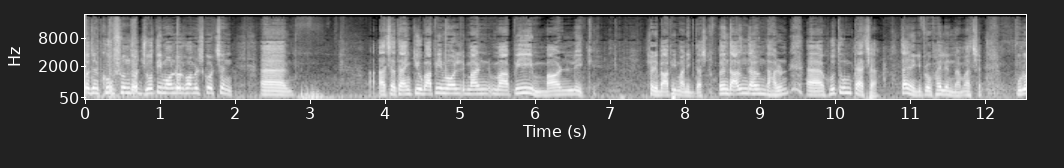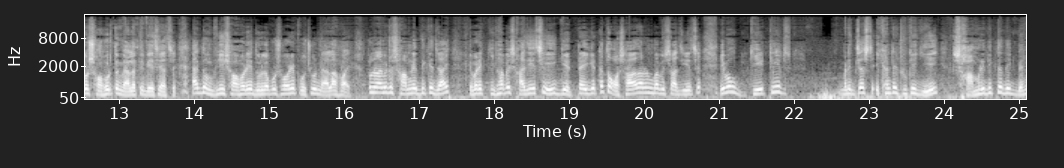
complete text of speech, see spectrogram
বলছেন খুব সুন্দর। জ্যোতি মণ্ডল কমেন্টস করছেন আচ্ছা থ্যাংক ইউ বাপি মাপি মার্লিক সরি বাপি মানিক দাস। বলেন দারুণ দারুণ দারুণ হুতুম প্যাঁচা। তাই নাকি প্রোফাইলের নাম? আচ্ছা পুরো শহর তো মেলাতে বেঁচে আছে। একদম ভি শহরে, দুর্গাপুর শহরে প্রচুর মেলা হয়। চলুন, আমি একটু সামনের দিকে যাই। এবারে কীভাবে সাজিয়েছে এই গেটটা এই গেটটা তো অসাধারণভাবে সাজিয়েছে এবং গেটের মানে জাস্ট এখানটায় ঢুকে গিয়েই সামনের দিকটা দেখবেন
